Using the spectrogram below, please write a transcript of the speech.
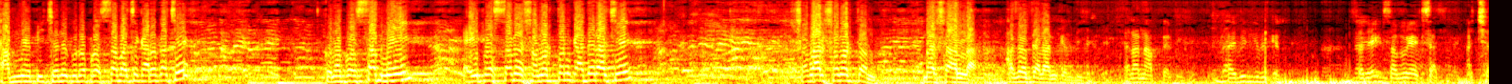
সামনে, পিছনে কোনো প্রস্তাব আছে কারও কাছে? কোনো প্রস্তাব নেই? এই প্রস্তাবের সমর্থন কাদের আছে? সবার সমর্থন माशा अल्लाह हजरत ऐलान कर दीजिए ऐलान आप कर दीजिए सब एक सब एक साथ अच्छा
